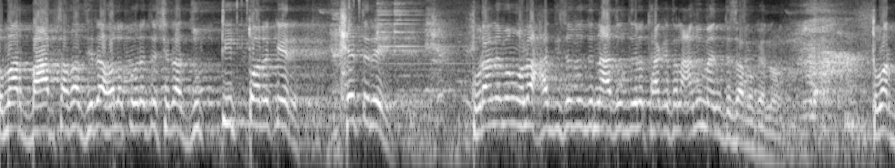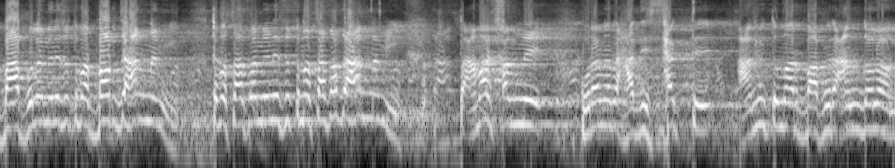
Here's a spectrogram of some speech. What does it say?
তোমার বাপ চাচা যেটা হলো করেছে সেটা যুক্তির তর্কের ক্ষেত্রে। কোরআন এবং হলো হাদিসে যদি না যদি থাকে, তাহলে আমি মানতে যাব কেন? তোমার বাপ হলে মেনেছে তোমার বাপ জাহান নামি তোমার চাচা মেনেছে তোমার চাচা জাহান নামি তো আমার সামনে কোরআন আর হাদিস থাকতে আমি তোমার বাপের আন্দোলন,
